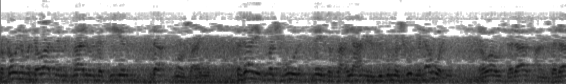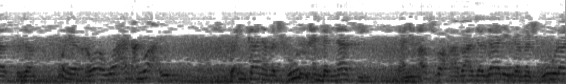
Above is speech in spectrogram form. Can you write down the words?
فكونه متواتر مثل مال كثير لا مو صحيح. كذلك مشهور ليس صحيحا انه بيكون مشهور من أوله. رواه ثلاث عن ثلاث كذا رواه واحد عن واحد. وإن كان مشهورا عند الناس يعني أصبح بعد ذلك مشهورا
